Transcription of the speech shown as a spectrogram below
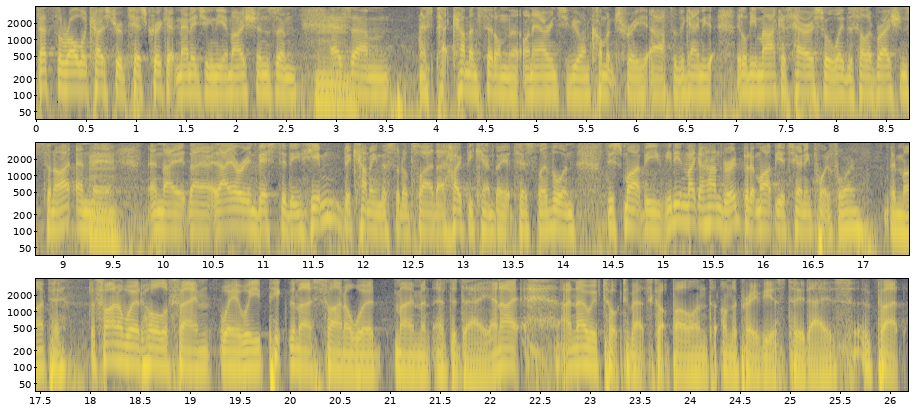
that's the roller coaster of Test cricket, managing the emotions. And mm. as um, as Pat Cummins said on the on our interview on commentary after the game, it'll be Marcus Harris who will lead the celebrations tonight, and they mm. and they, they they are invested in him becoming the sort of player they hope he can be at Test level. And this might be he didn't make hundred, but it might be a turning point for him. It might be the final word Hall of Fame, where we pick the most final word moment of the day. And I I know we've talked about Scott Boland on the previous two days, but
